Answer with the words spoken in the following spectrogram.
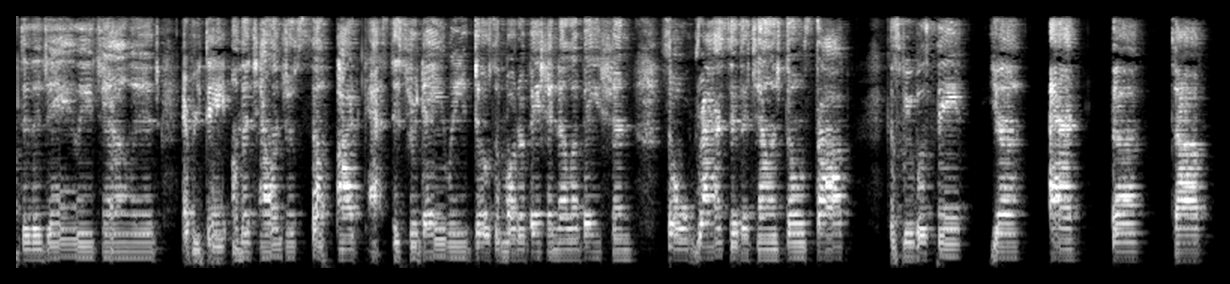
Welcome to the Daily Challenge. Every day on the Challenge Yourself podcast, it's your daily dose of motivation elevation. So rise to the challenge, don't stop, because we will see ya at the top.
